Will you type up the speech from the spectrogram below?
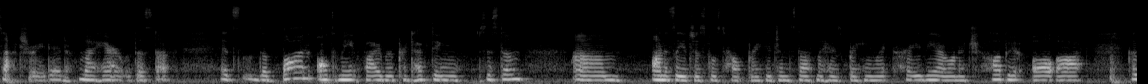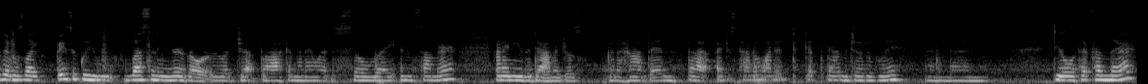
saturated my hair with this stuff. It's the Bond Ultimate Fiber Protecting System. Um, honestly, it's just supposed to help breakage and stuff. My hair's breaking like crazy. I want to chop it all off because it was like basically less than a year ago. It was like jet black, and then I went so light in summer, and I knew the damage was gonna happen. That I just kind of wanted to get the damage out of the way and then deal with it from there.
